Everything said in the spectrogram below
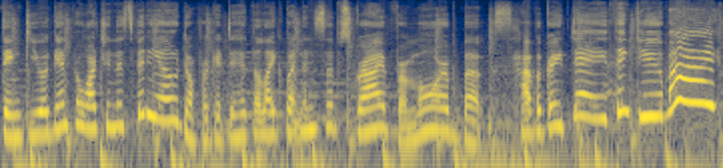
Thank you again for watching this video. Don't forget to hit the like button and subscribe for more books. Have a great day. Thank you. Bye.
